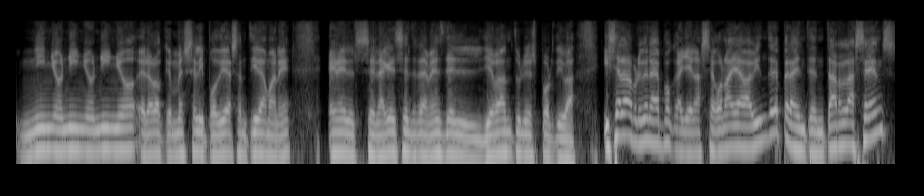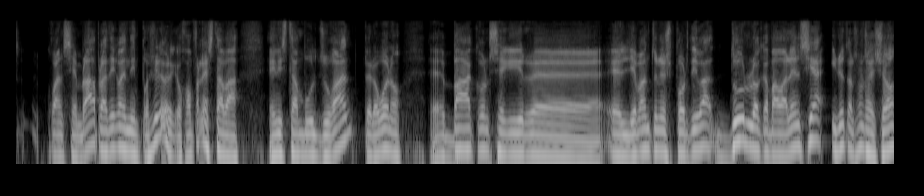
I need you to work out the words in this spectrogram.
Niño, niño, niño, era el que més se li podia sentir a Mané en, els, en aquells entrenaments del Llevant Unió Esportiva. I serà la primera època, i en la segona ja va vindre per a intentar l'ascens, quan semblava pràcticament impossible, perquè Juanfran estava en Istanbul jugant, però bueno, va aconseguir eh, el Llevant Unió Esportiva dur-lo cap a València, i no tan sols això,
